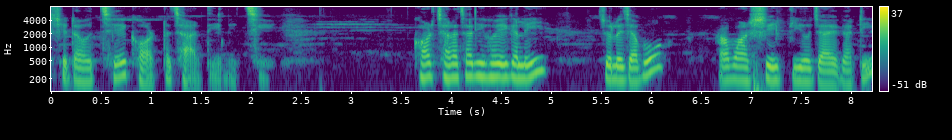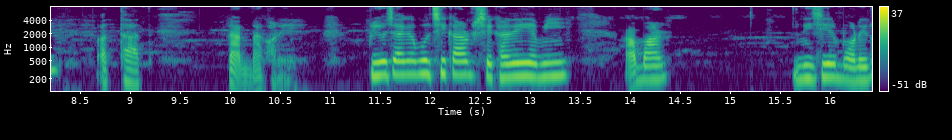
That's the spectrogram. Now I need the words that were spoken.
সেটা হচ্ছে ঘরটা ছাড় দিয়ে নিচ্ছি। ঘর ছাড়াছাড়ি হয়ে গেলেই চলে যাব আমার সেই প্রিয় জায়গাটি, অর্থাৎ রান্নাঘরে। প্রিয় জায়গা বলছি কারণ সেখানেই আমি আমার নিজের মনের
